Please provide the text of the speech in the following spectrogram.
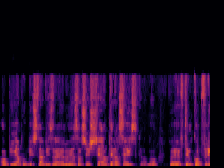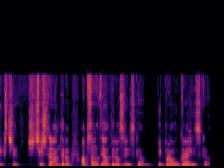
opinia publiczna w Izraelu jest oczywiście antyrosyjska, no, w tym konflikcie. Ściśle antyro, absolutnie antyrosyjska i proukraińska.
